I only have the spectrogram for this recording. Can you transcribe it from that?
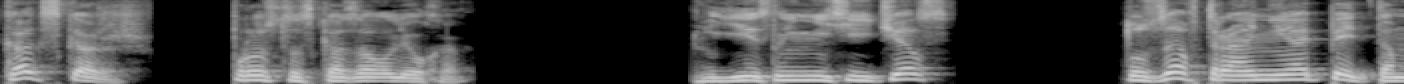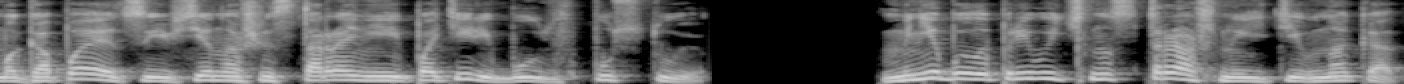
Как скажешь, просто сказал Леха. Если не сейчас, то завтра они опять там окопаются, и все наши старания и потери будут впустую. Мне было привычно страшно идти в накат,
